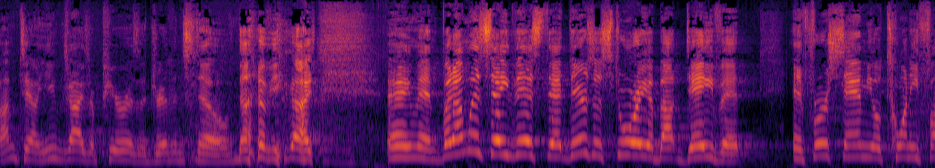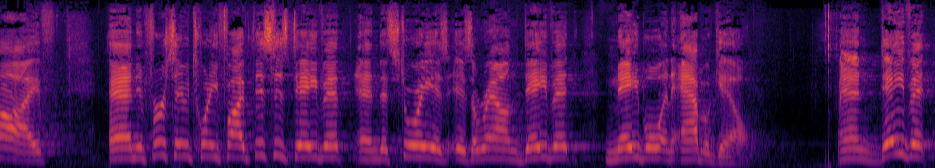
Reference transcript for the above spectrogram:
I'm telling you, you guys are pure as a driven snow. None of you guys. Amen. But I'm going to say this that there's a story about David in 1 Samuel 25. And in 1 Samuel 25, this is David, and the story is, is around David, Nabal, and Abigail. And David,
